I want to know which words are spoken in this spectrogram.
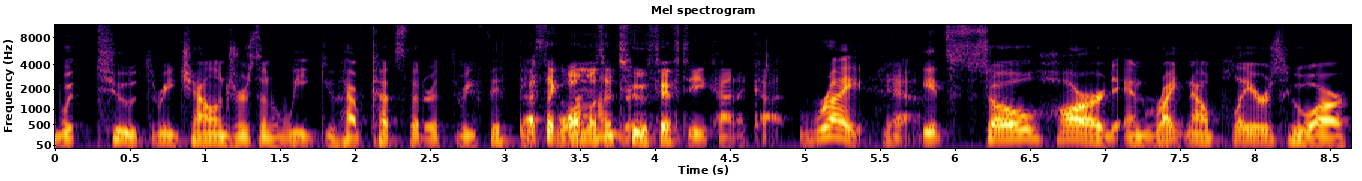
with two, three challengers in a week, you have cuts that are 350. That's like almost a 250 kind of cut. Right. Yeah. It's so hard. And right now, players who are,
